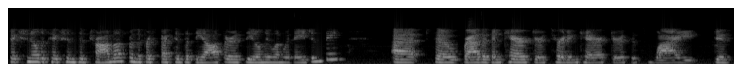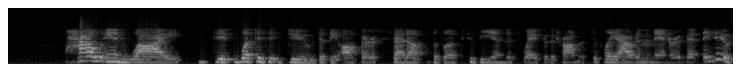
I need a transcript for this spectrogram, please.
fictional depictions of trauma from the perspective that the author is the only one with agency. Uh, so rather than characters hurting characters, it's why did, how and why did, what does it do that the author set up the book to be in this way for the traumas to play out in the Mm. manner that they do?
